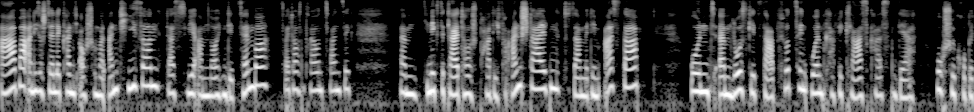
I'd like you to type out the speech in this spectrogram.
Aber an dieser Stelle kann ich auch schon mal anteasern, dass wir am 9. Dezember 2023 ähm, die nächste Kleidertauschparty veranstalten, zusammen mit dem AStA. Und ähm, los geht's da ab 14 Uhr im Café Glaskasten der Hochschulgruppe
